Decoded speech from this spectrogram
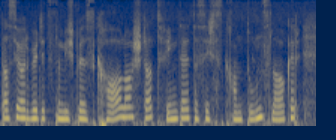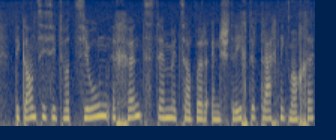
Das Jahr wird jetzt zum Beispiel das Kala stattfinden, das ist das Kantonslager. Die ganze Situation könnte dem jetzt aber einen Strich durch die Rechnung machen.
